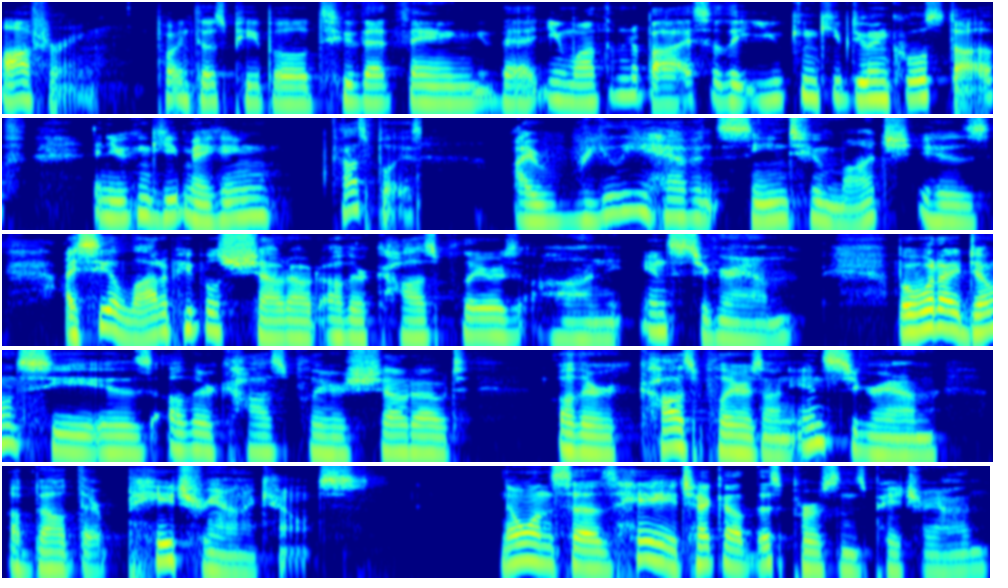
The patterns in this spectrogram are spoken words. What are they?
offering. Point those people to that thing that you want them to buy so that you can keep doing cool stuff and you can keep making cosplays. I really haven't seen too much is I see a lot of people shout out other cosplayers on Instagram, but what I don't see is other cosplayers shout out other cosplayers on Instagram about their Patreon accounts. No one says, hey, check out this person's Patreon.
